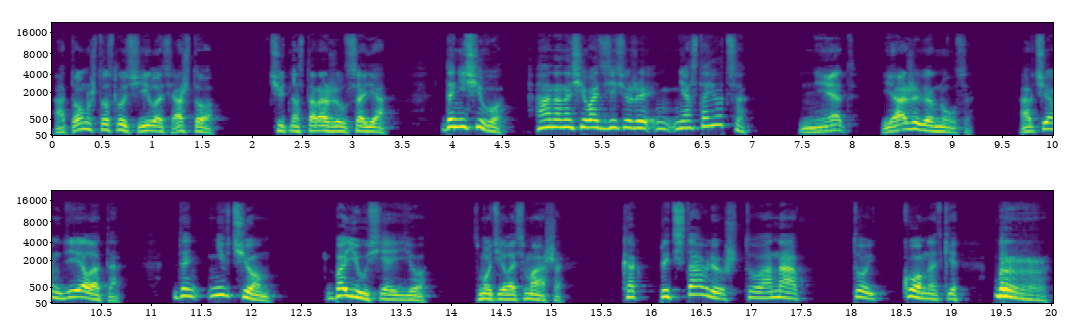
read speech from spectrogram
«О том, что случилось, а что?» Чуть насторожился я. «Да ничего. А она ночевать здесь уже не остается?» «Нет, я же вернулся. А в чем дело-то?» «Да ни в чем. Боюсь я ее», — смутилась Маша. «Как представлю, что она в той комнатке... Бррр!»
